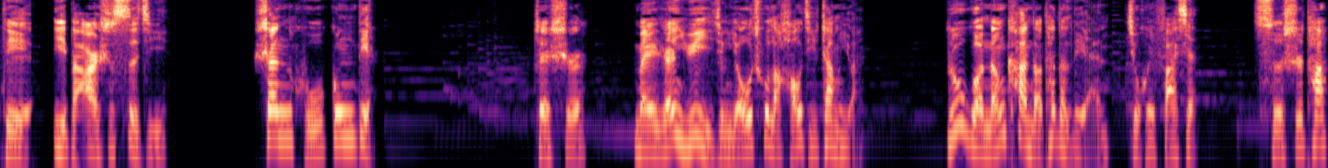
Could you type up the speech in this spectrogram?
第一百二十四集，珊瑚宫殿。这时，美人鱼已经游出了好几丈远。如果能看到他的脸，就会发现，此时他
